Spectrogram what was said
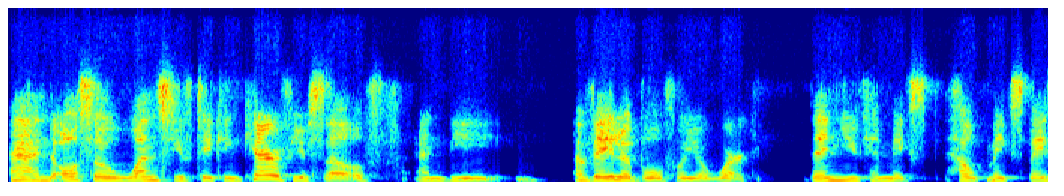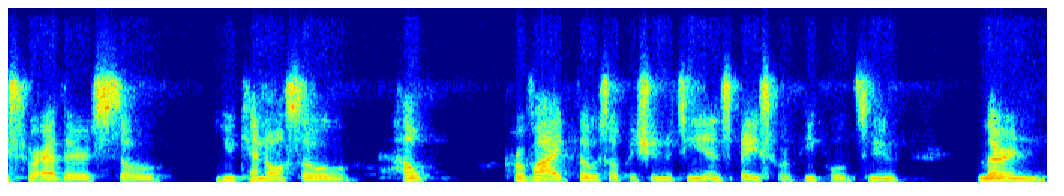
And also once you've taken care of yourself and be available for your work, then you can make help make space for others. So you can also help provide those opportunity and space for people to learn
